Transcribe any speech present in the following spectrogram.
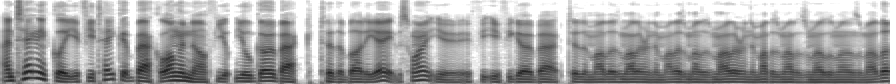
And technically, if you take it back long enough, you'll you'll go back to the bloody apes, won't you? If you, if you go back to the mother's mother and the mother's mother's mother and the mother's mother's mother's mother's mother,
